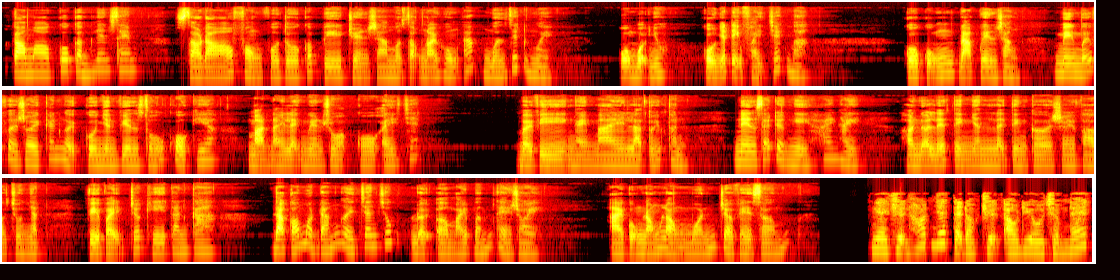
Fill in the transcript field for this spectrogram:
Tò mò cô cầm lên xem, sau đó phòng photocopy truyền ra một giọng nói hung ác muốn giết người. Uông Bội Nhu, cô nhất định phải chết mà. Cô cũng đã quên rằng mình mới vừa rồi khen ngợi cô nhân viên số khổ kia mà nay lại nguyền rủa cô ấy chết. Bởi vì ngày mai là tối thần nên sẽ được nghỉ hai ngày. Hơn nữa lễ tình nhân lại tình cờ rơi vào chủ nhật. Vì vậy trước khi tan ca, đã có một đám người chen chúc đợi ở máy bấm thẻ rồi. Ai cũng nóng lòng muốn trở về sớm. Nghe chuyện hot nhất tại đọc truyện audio.net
